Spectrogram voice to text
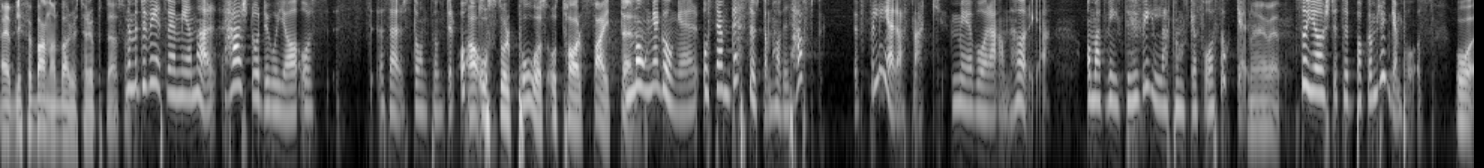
Ja, Jag blir förbannad bara du tar upp det. Alltså. Nej men du vet vad jag menar. Här står du och jag och så här, ståndpunkter och Ja, och står på oss och tar fighter. Många gånger. Och sen dessutom har vi haft flera snack med våra anhöriga om att vi inte vill att de ska få socker. Nej, jag vet. Så görs det typ bakom ryggen på oss. Och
